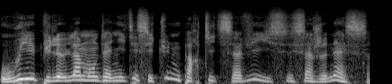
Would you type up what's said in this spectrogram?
Oui, et puis la mondanité, c'est une partie de sa vie, c'est sa jeunesse.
